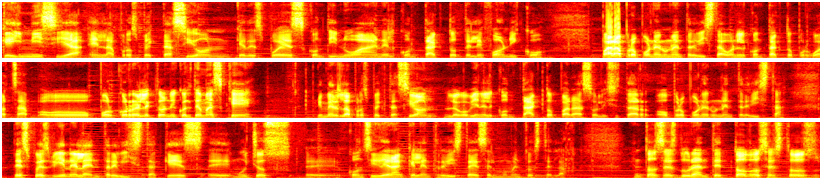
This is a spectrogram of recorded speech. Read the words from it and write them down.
que inicia en la prospectación, que después continúa en el contacto telefónico para proponer una entrevista o en el contacto por WhatsApp o por correo electrónico. El tema es que Primero es la prospectación, luego viene el contacto para solicitar o proponer una entrevista. Después viene la entrevista, que es, eh, muchos eh, consideran que la entrevista es el momento estelar. Entonces, durante todos estos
